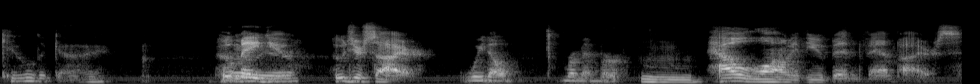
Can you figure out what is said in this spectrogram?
killed a guy. Who Oh, made yeah. you? Who's your sire? We don't remember. Hmm. How long have you been vampires?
